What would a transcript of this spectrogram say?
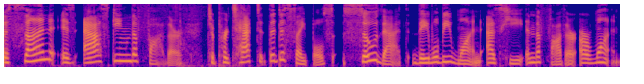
The Son is asking the Father to protect the disciples so that they will be one as He and the Father are one.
